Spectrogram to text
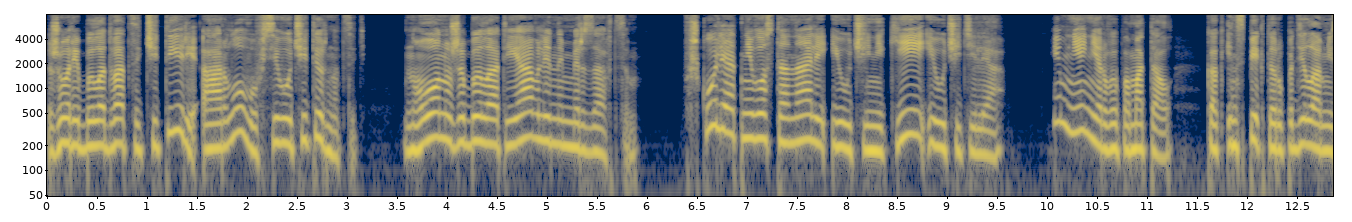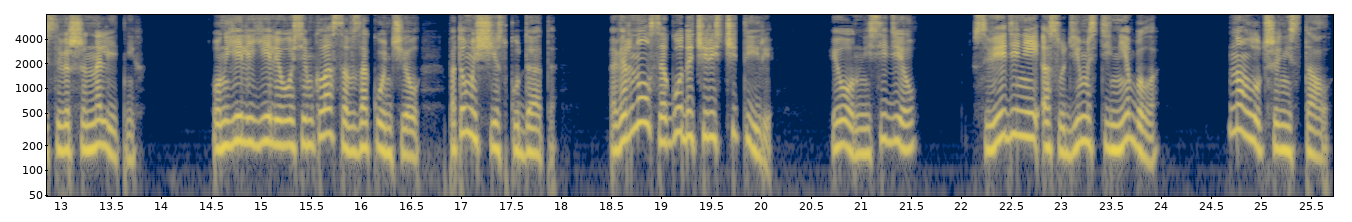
Жоре было 24, а Орлову всего 14. Но он уже был отъявленным мерзавцем. В школе от него стонали и ученики, и учителя. И мне нервы помотал, как инспектору по делам несовершеннолетних. Он еле-еле восемь классов закончил, потом исчез куда-то. А вернулся года через четыре. И он не сидел. Сведений о судимости не было. Но лучше не стал.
